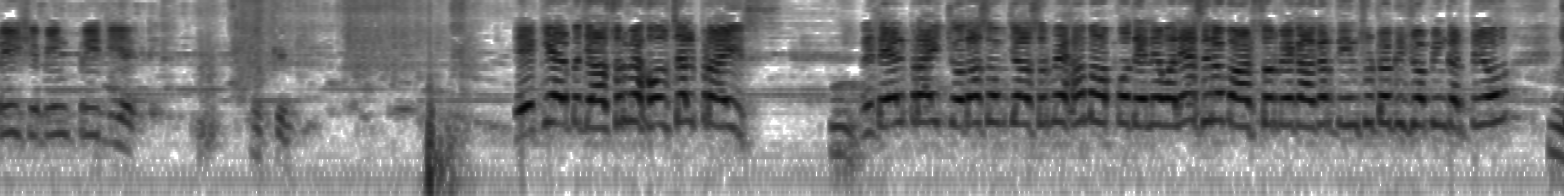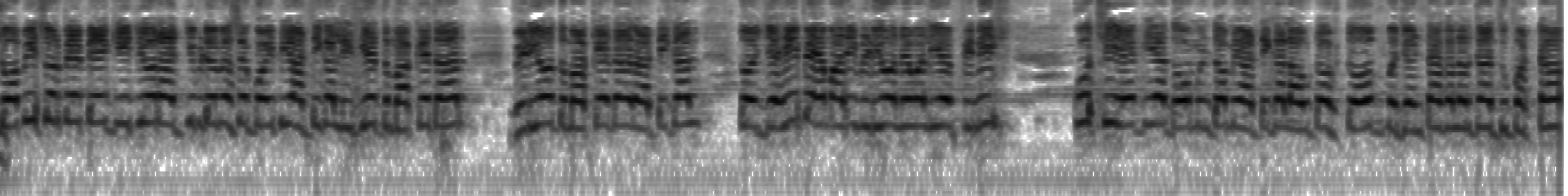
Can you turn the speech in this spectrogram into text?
free shipping free GST okay एक हज़ार पचास रूपए होलसेल प्राइस रिटेल प्राइस चौदह सौ पचास रूपए हम आपको देने वाले हैं। सिर्फ़ आठ सौ रूपए का। अगर तीन सूटों की शॉपिंग करते हो चौबीस सौ रूपए पे कीजिए और आज की वीडियो में से कोई भी आर्टिकल लीजिए धमाकेदार वीडियो धमाकेदार आर्टिकल तो यहीं पे हमारी वीडियो होने वाली है फिनिश कुछ ही एक या दो मिनटों में article out of stock magenta colour का दुपट्टा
